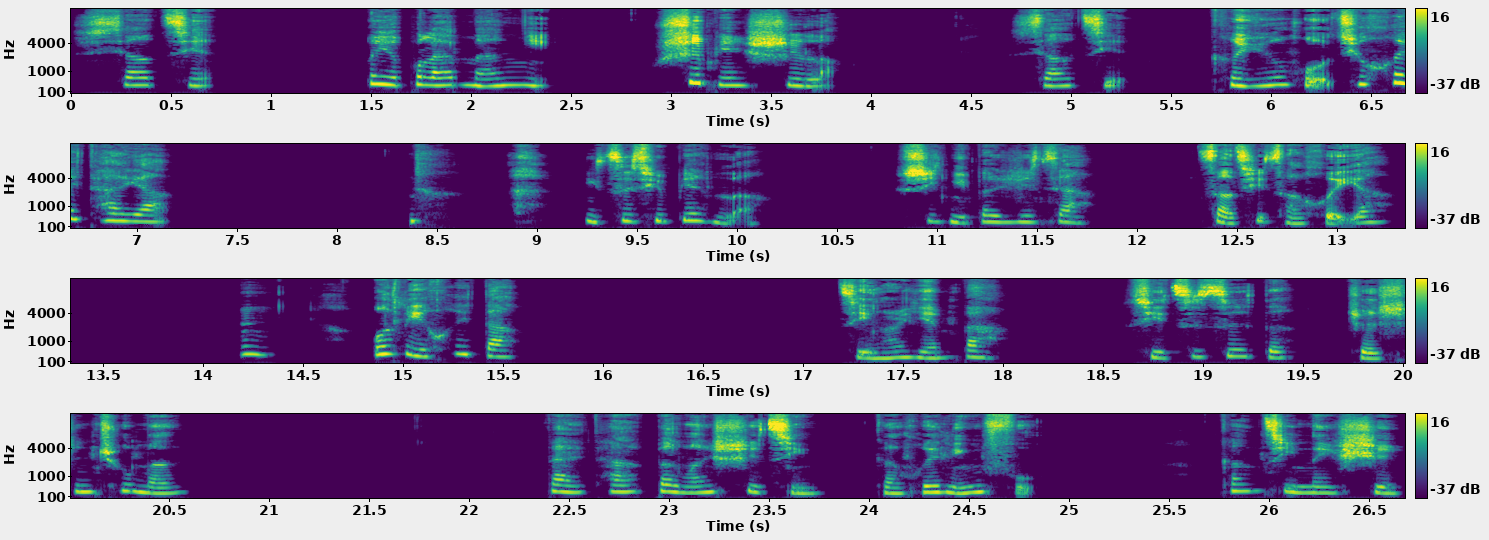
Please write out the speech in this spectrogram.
小姐，我也不来瞒你，是便是了。小姐可允我去会他呀？你自去便了，许你半日假，早去早回呀。”我理会的。锦儿言罢，喜滋滋的转身出门。待他办完事情，赶回林府，刚进内室，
